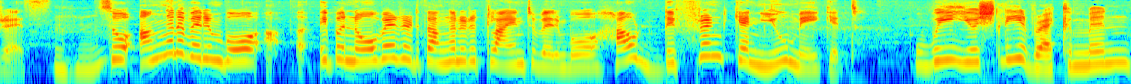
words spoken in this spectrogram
dress so അങ്ങനെ വരുമ്പോ ഇപ്പൊ നോവയുടെ അടുത്ത് അങ്ങനെ ഒരു ക്ലയന്റ് വരുമ്പോ how different can you make it we usually recommend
